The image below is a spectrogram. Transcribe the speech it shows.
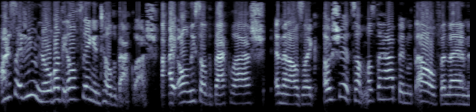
Honestly, I didn't even know about the elf thing until the backlash. I only saw the backlash, and then I was like, oh shit, something must have happened with elf. And then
